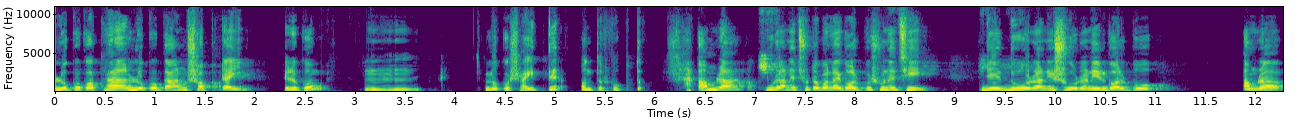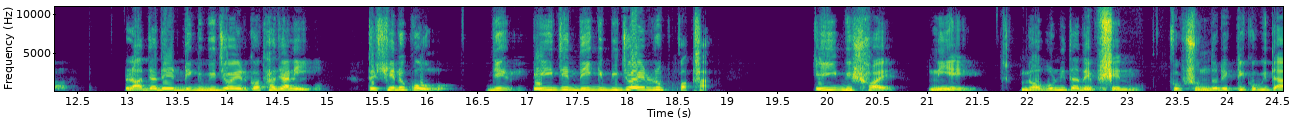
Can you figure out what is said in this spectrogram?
লোককথা, লোকগান সবটাই এরকম লোকসাহিত্যের অন্তর্ভুক্ত। আমরা পুরাণে ছোটবেলায় গল্প শুনেছি যে দুয়োরানী, সুরানির গল্প, আমরা রাজাদের দিগ্বিজয়ের কথা জানি। তো সেরকম যে এই যে দিগ্বিজয়ের রূপকথা এই বিষয় নিয়ে নবনীতা দেবসেন খুব সুন্দর একটি কবিতা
